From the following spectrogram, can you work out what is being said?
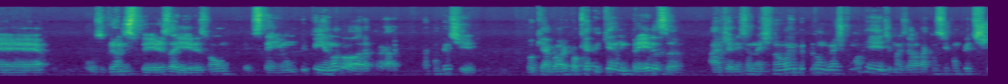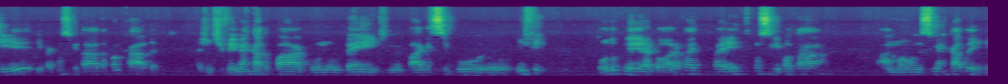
é, os grandes players aí, eles vão, eles têm um pepino agora para competir. Porque agora qualquer pequena empresa, a gerência net não é uma empresa tão grande como a rede, mas ela vai conseguir competir e vai conseguir dar, dar pancada. A gente vê Mercado Pago, Nubank, Me Paga Seguro, enfim. Todo player agora vai, vai conseguir botar a mão nesse mercado aí.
